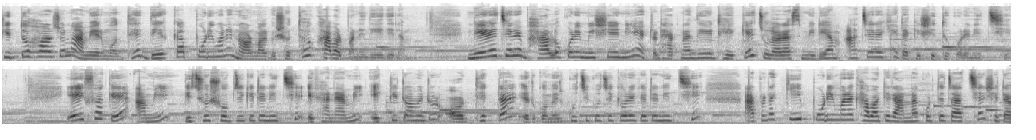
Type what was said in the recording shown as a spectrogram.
সিদ্ধ হওয়ার জন্য আমি এর মধ্যে দেড় কাপ পরিমাণে নর্মাল বিশুদ্ধ খাবার পানি দিয়ে দিলাম। নেড়ে চেড়ে ভালো করে মিশিয়ে নিয়ে একটা ঢাকনা দিয়ে ঢেকে চুলারাস মিডিয়াম আঁচে রেখে এটাকে সিদ্ধ করে নিচ্ছি। এই ফাঁকে আমি কিছু সবজি কেটে নিচ্ছি। এখানে আমি একটি টমেটোর অর্ধেকটা এরকমের কুচি কুচি করে কেটে নিচ্ছি। আপনারা কি পরিমাণে খাবারটি রান্না করতে চাচ্ছেন সেটা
